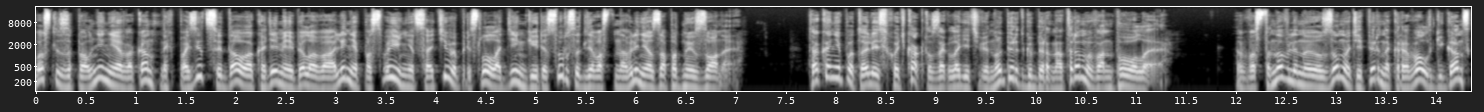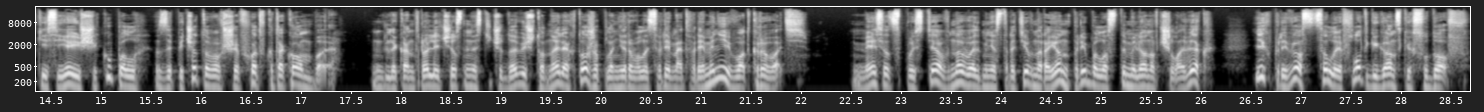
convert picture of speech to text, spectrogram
После заполнения вакантных позиций Дао Академия Белого Оленя по своей инициативе прислала деньги и ресурсы для восстановления западной зоны. Так они пытались хоть как-то загладить вину перед губернатором Иван Буэлэ. Восстановленную зону теперь накрывал гигантский сияющий купол, запечатывавший вход в катакомбы. Для контроля численности чудовищ в туннелях тоже планировалось время от времени его открывать. Месяц спустя в новый административный район прибыло 100 миллионов человек, их привез целый флот гигантских судов.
